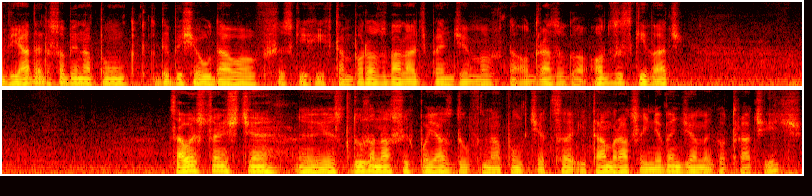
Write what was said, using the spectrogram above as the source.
Wjadę sobie na punkt, gdyby się udało wszystkich ich tam porozwalać, będzie można od razu go odzyskiwać. Całe szczęście y, jest dużo naszych pojazdów na punkcie C i tam raczej nie będziemy go tracić.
